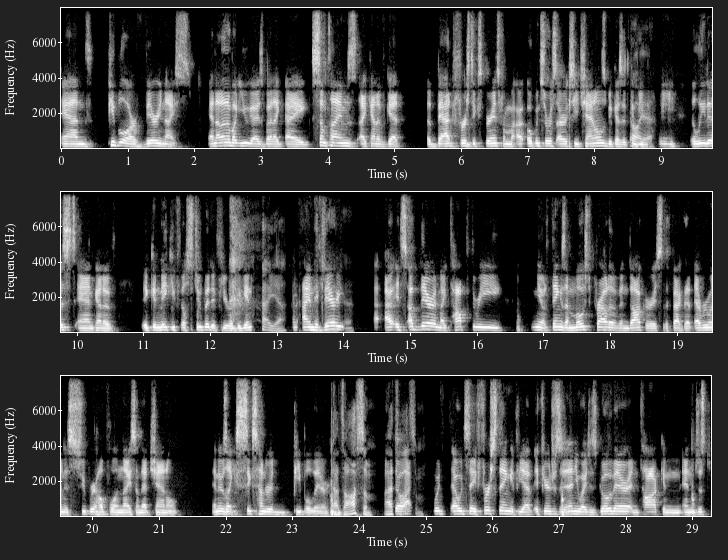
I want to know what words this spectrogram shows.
and people are very nice. And I don't know about you guys, but I, I sometimes I kind of get a bad first experience from uh, open source IRC channels because it can Oh, be yeah. really elitist and kind of it can make you feel stupid if you're a beginner. yeah. And I'm It can, very yeah. I, it's up there in my top three you know things i'm most proud of in docker is the fact that everyone is super helpful and nice on that channel and there's like 600 people there That's awesome. That's So I- awesome. would i would say first thing if you have if you're interested in any way just go there and talk and and just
